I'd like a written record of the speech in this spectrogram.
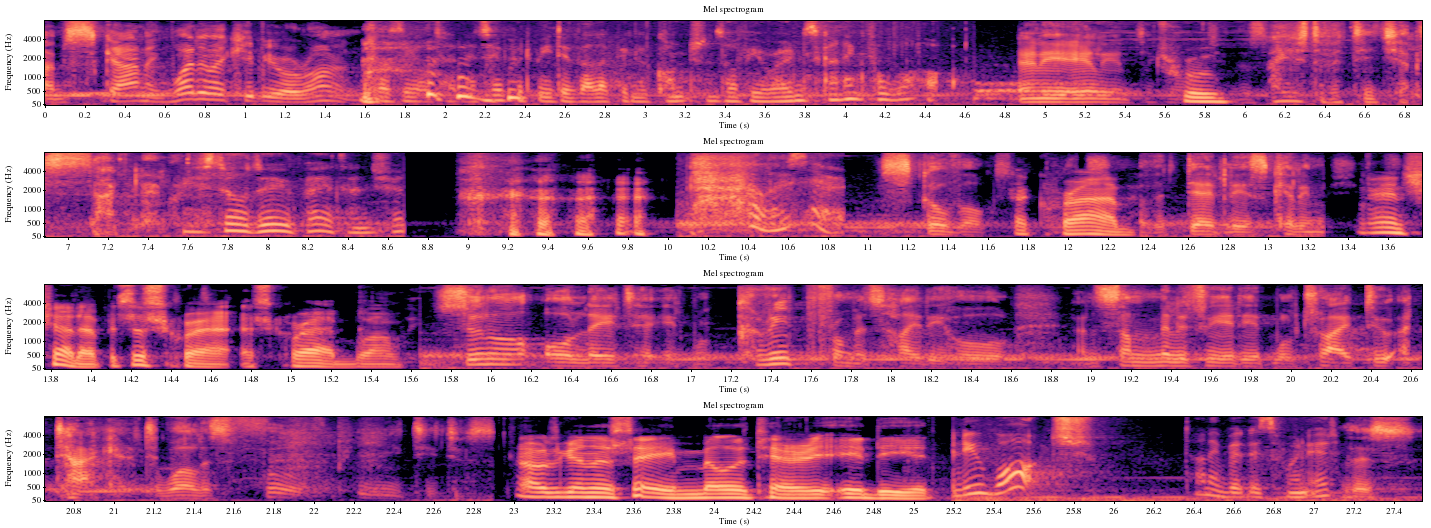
I'm scanning. Why do I keep you around? Because the alternative would be developing a conscience of your own. Scanning for what? Any alien True. technology. I used to have a teacher exactly like You still do. Pay attention. the is it? Skovox. a crab. The deadliest killing machine. Man, shut up. It's a scrab. A scrab. Wow. Sooner or later, it will creep from its hidey hole, and some military idiot will try to attack it. The world is full of PE teachers. I was gonna say military idiot. A new watch. Tiny bit disappointed. This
